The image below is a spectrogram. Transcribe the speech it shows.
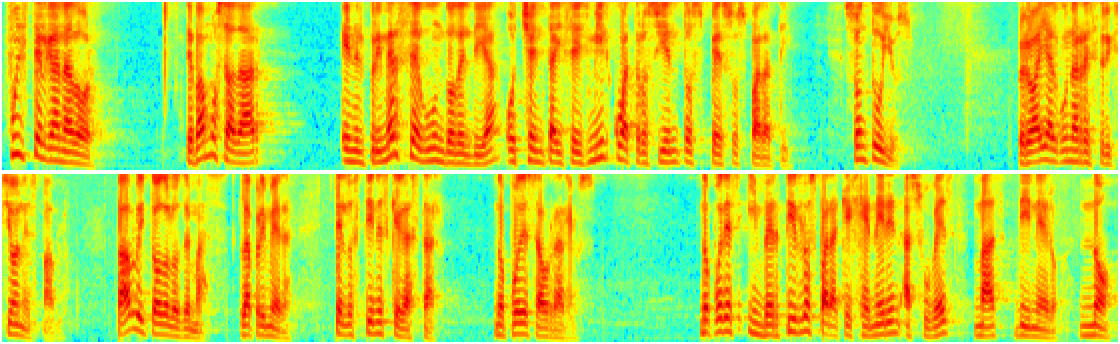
fuiste el ganador, te vamos a dar en el primer segundo del día 86.400 pesos para ti. Son tuyos. Pero hay algunas restricciones, Pablo. Pablo y todos los demás. La primera, te los tienes que gastar, no puedes ahorrarlos. No puedes invertirlos para que generen a su vez más dinero. No,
